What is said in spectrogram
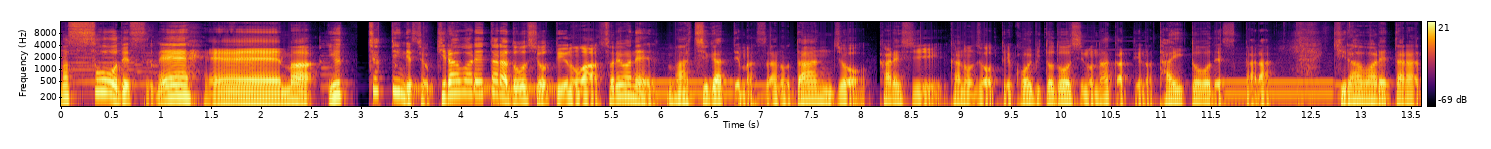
まあそうですね。えー、まあ言っちゃっていいんですよ。嫌われたらどうしようっていうのは、それはね、間違ってます。あの、男女、彼氏、彼女っていう恋人同士の仲っていうのは対等ですから、嫌われたら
